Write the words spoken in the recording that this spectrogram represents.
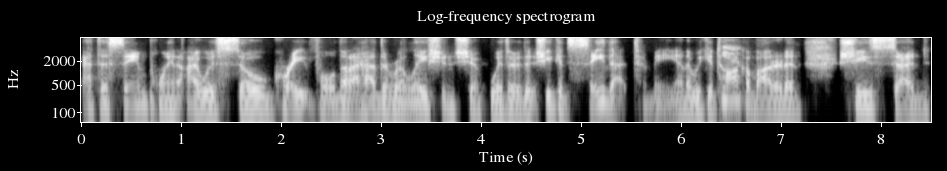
at the same point i was so grateful that i had the relationship with her that she could say that to me and that we could talk yeah. about it and she said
